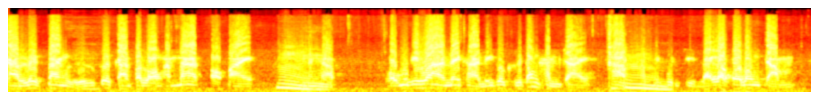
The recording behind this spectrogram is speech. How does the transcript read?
การเลือกตั้งหรือเพื่อการประลองอำนาจต่อไปอืมนะครับผมคิดว่าในขณะนี้ก็คือต้องทำใจครับอืมให้คุณจินแล้วเราก็ต้องจำ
